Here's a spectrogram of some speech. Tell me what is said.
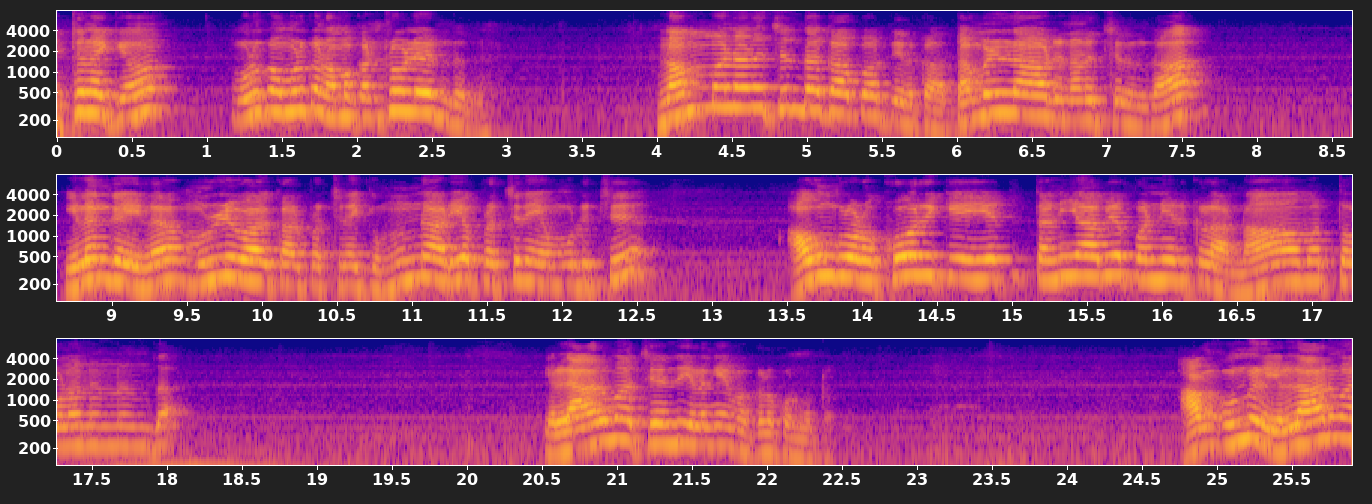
இத்தனைக்கும் முழுக்க முழுக்க நம்ம கண்ட்ரோல்லே இருந்தது. நம்ம நினச்சிருந்தா காப்பாற்றிருக்கலாம் தமிழ்நாடு நினச்சிருந்தா இலங்கையில் முள்ளிவாய்க்கால் பிரச்சனைக்கு முன்னாடியே பிரச்சனையை முடித்து அவங்களோட கோரிக்கையை ஏற்று தனியாகவே பண்ணியிருக்கலாம். நாம துணை நின்றுந்தா எல்லாருமா சேர்ந்து இலங்கை மக்களை கொண்டுட்டோம் அவன் உண்மையில் எல்லாருமா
